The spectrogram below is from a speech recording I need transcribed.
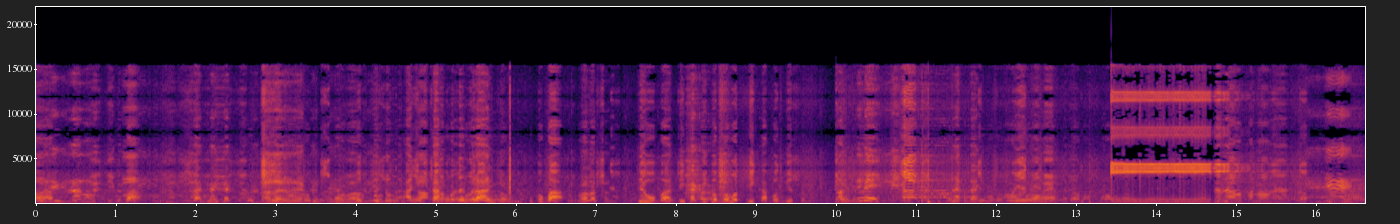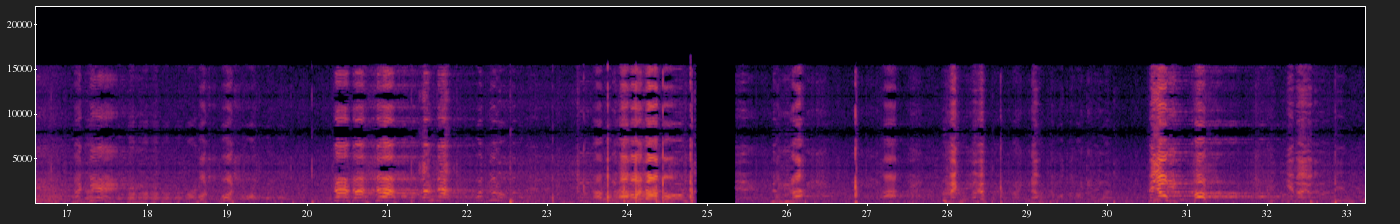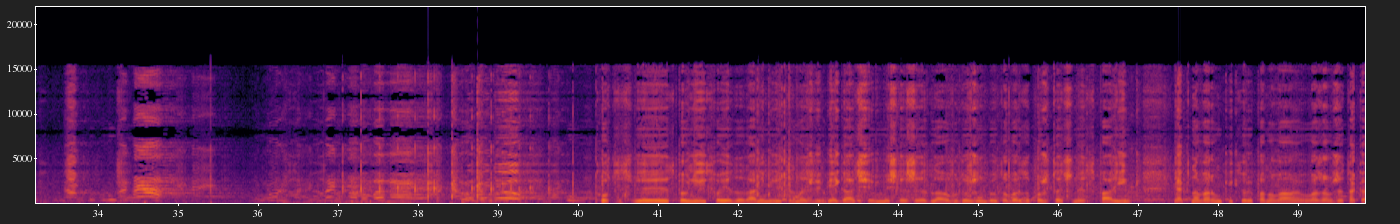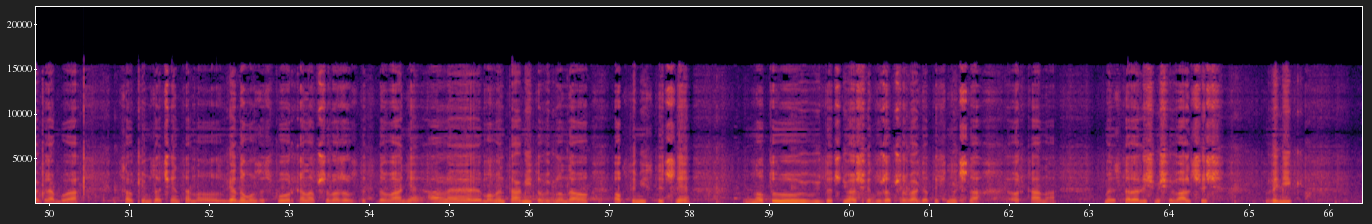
Brawo, Kuba, zagraj tak ale podwieszony, a nie w czachu centralnie. Kuba, z tyłu bardziej, takiego pomocnika tak? Brawo, panowie! Nie! Tak nie! Chodź, chodź! Czas, czas, czas! Czas, czas! Chodź, góro! Brawo, brawo, brawo! Góra? A! Tomek, Paweł? Brawo, spełnili swoje zadanie, mieli ten mecz wybiegać. Myślę, że dla obu drużyn był to bardzo pożyteczny sparring, jak na warunki, które panowały. Uważam, że taka gra była całkiem zacięta. No wiadomo, zespół Orkana przeważał zdecydowanie, ale momentami to wyglądało optymistycznie. No tu widoczniła się duża przewaga techniczna Orkana. My staraliśmy się walczyć. Wynik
